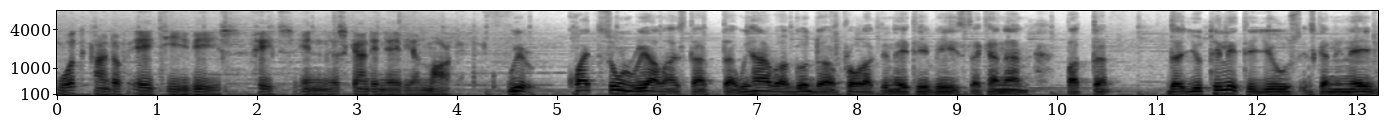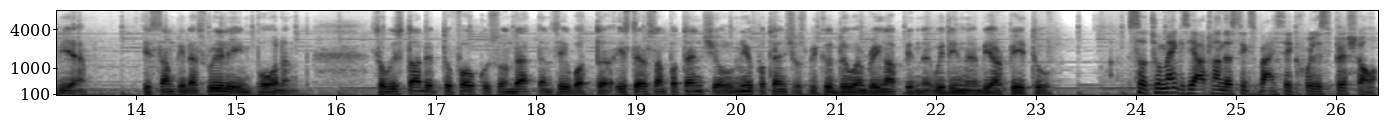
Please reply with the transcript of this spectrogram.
what kind of ATVs fits in the Scandinavian market. We're quite soon realized that uh, we have a good uh, product in ATVs, the Can-Am, but uh, the utility use in Scandinavia is something that's really important. So we started to focus on that and see what uh, is there some potential, new potentials we could do and bring up in, within uh, BRP too. So to make the Outlander 6x6 really special,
